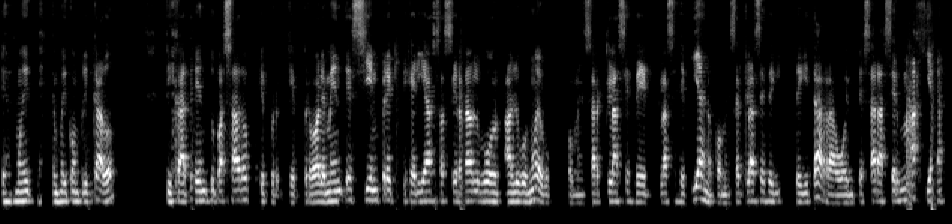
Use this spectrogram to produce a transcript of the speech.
es, muy, es muy complicado, fíjate en tu pasado que, que, probablemente siempre que querías hacer algo, algo nuevo, comenzar clases de, clases de piano, comenzar clases de, de guitarra o empezar a hacer magia,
